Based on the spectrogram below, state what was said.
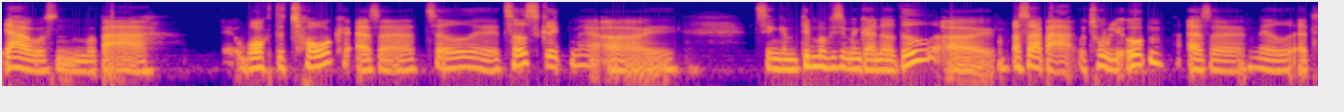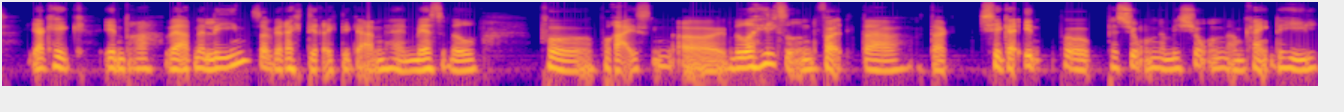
jeg jo sådan må bare walk the talk, altså taget, øh, taget skridtene og øh, tænkte, jamen, det må vi simpelthen gøre noget ved. Og, og så er jeg bare utrolig åben altså med, at jeg kan ikke ændre verden alene, så jeg vil rigtig, rigtig gerne have en masse med på, på rejsen, og møder hele tiden folk, der, der tjekker ind på passionen og missionen omkring det hele,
